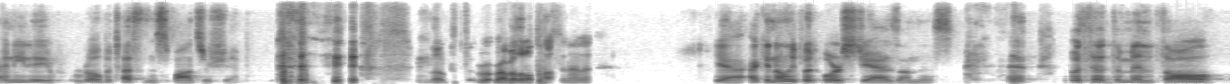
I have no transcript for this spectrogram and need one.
I need a Robitussin sponsorship. Rub a little tussin on it. Yeah, I can only put horse jazz on this. With the, the menthol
